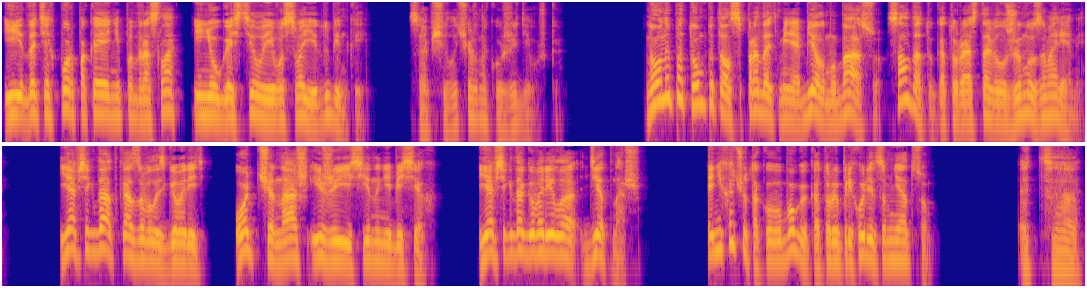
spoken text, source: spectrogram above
И до тех пор, пока я не подросла и не угостила его своей дубинкой, сообщила чернокожая девушка. Но он и потом пытался продать меня белому Баасу, солдату, который оставил жену за морями. Я всегда отказывалась говорить «Отче наш, и же еси на небесех». Я всегда говорила «Дед наш». Я не хочу такого Бога, который приходится мне отцом. Это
